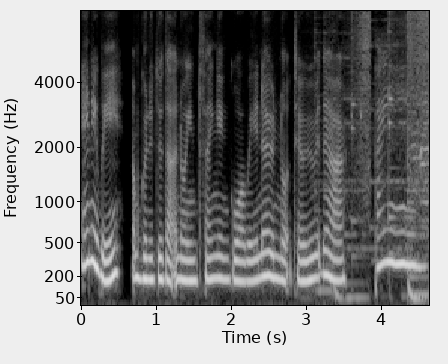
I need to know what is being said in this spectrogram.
Anyway, I'm going to do that annoying thing and go away now and not tell you what they are. Bye.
